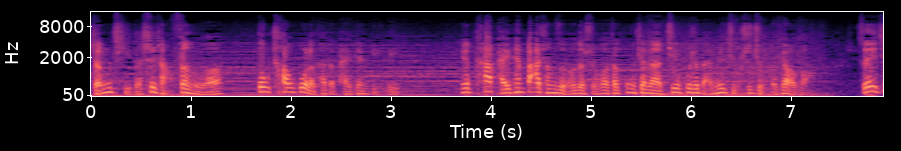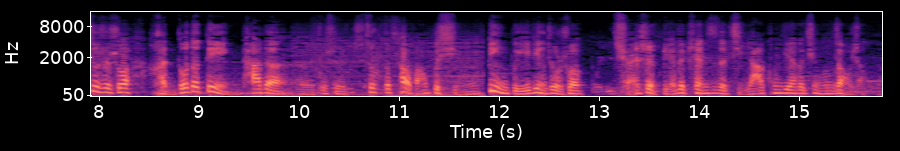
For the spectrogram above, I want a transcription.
整体的市场份额都超过了它的排片比例，因为它排片八成左右的时候，它贡献了几乎是百分之九十九的票房，所以就是说很多的电影它的呃就是这个票房不行，并不一定就是说全是别的片子的挤压空间和竞争造成的。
